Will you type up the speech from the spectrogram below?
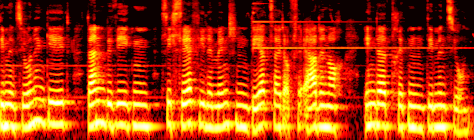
Dimensionen geht, dann bewegen sich sehr viele Menschen derzeit auf der Erde noch in der dritten Dimension.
